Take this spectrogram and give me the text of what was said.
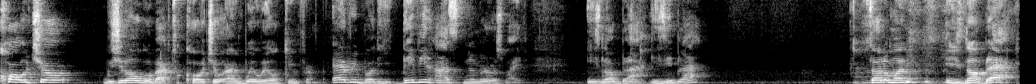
culture. We should all go back to culture and where we all came from. Everybody. David has numerous wives. He's not black. Is he black? Solomon is not black.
